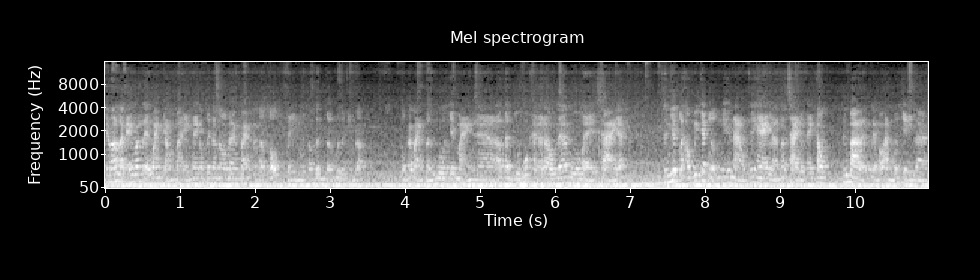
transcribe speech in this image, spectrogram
Cái đó là cái vấn đề quan trọng mà hiện nay công ty nano đang bán rất là tốt thì người ta tin tưởng được chuyện đó. Còn các bạn tự mua trên mạng à, ở bên Trung Quốc hay ở đâu đó mua về xài á, thứ nhất là không biết chất lượng như thế nào, thứ hai là nó xài được hay không, thứ ba là cái bảo hành của chị là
